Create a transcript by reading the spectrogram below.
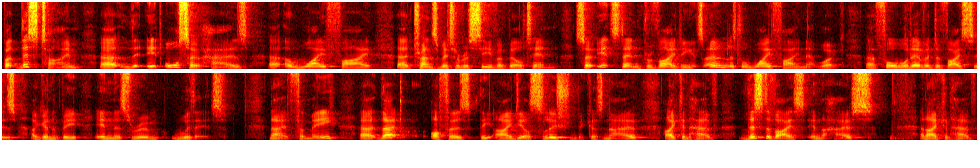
But this time, uh, it also has uh, a Wi-Fi uh, transmitter receiver built in. So it's then providing its own little Wi-Fi network uh, for whatever devices are going to be in this room with it. Now, for me, uh, that offers the ideal solution because now I can have this device in the house and I can have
